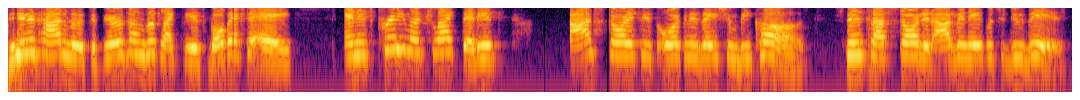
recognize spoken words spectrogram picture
Here's how it looks. If yours don't look like this, go back to A. And it's pretty much like that. It's I started this organization because since I've started, I've been able to do this.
